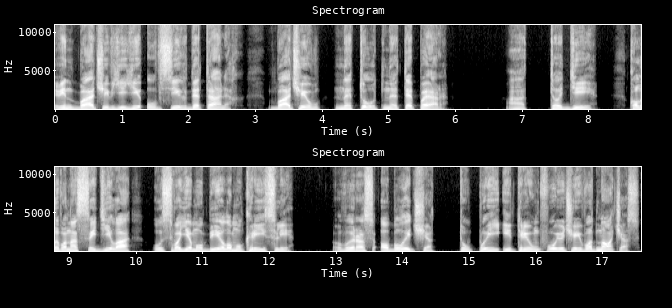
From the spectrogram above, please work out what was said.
Він бачив її у всіх деталях, бачив не тут, не тепер. А тоді, коли вона сиділа у своєму білому кріслі, вираз обличчя тупий і тріумфуючий водночас,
